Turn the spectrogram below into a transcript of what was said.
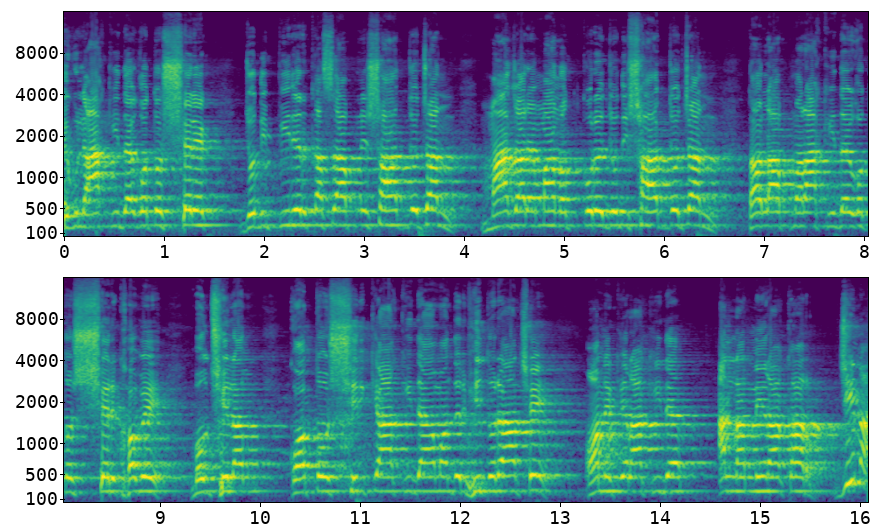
এগুলি আকিদাগত সেরেক। যদি পীরের কাছে আপনি সাহায্য চান, মাজারে মানত করে যদি সাহায্য চান, তাহলে আপনার আকিদাগত শেরক হবে। বলছিলাম, কত শিরকে আকিদা আমাদের ভিতরে আছে। অনেকের আকিদা, আল্লাহর নিরাকার। জি না,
